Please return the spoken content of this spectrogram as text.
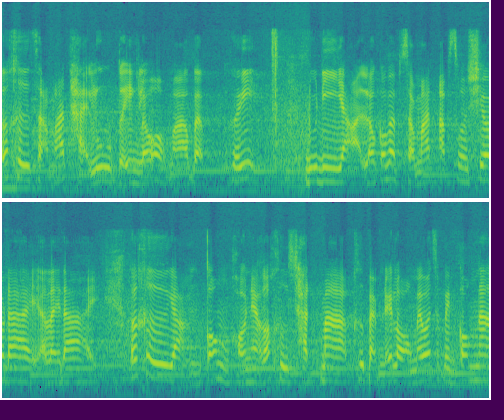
ก็คือสามารถถ่ายรูปตัวเองแล้วออกมาแบบเฮ้ย ดูดีอะแล้วก็แบบสามารถอัพโซเชียลได้อะไรได้ ก็คืออย่างกล้องของเขาเนี่ยก็คือชัดมากคือแบบได้ลองไม่ว่าจะเป็นกล้องหน้า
